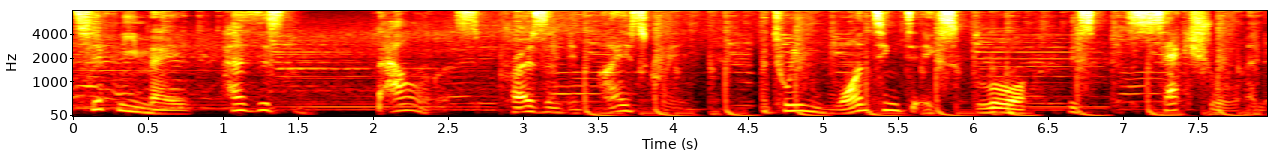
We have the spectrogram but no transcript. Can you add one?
Tiffany Maye has this balance present in ice cream between wanting to explore this sexual and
